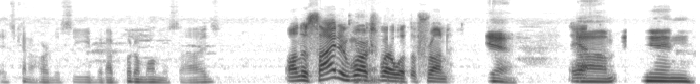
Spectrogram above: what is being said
It's kind of hard to see, but I put them on the sides. On the side, it works well with the front. Yeah. Yeah. Um, and then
